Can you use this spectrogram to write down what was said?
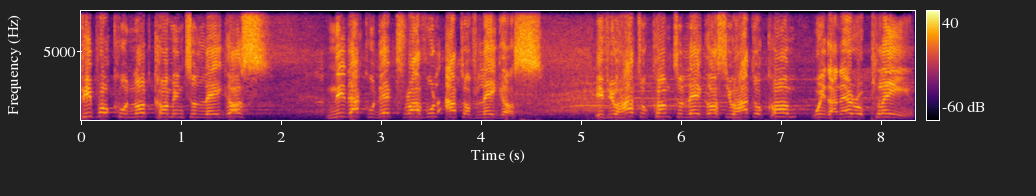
people could not come into Lagos, neither could they travel out of Lagos. If you had to come to Lagos, you had to come with an aeroplane.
